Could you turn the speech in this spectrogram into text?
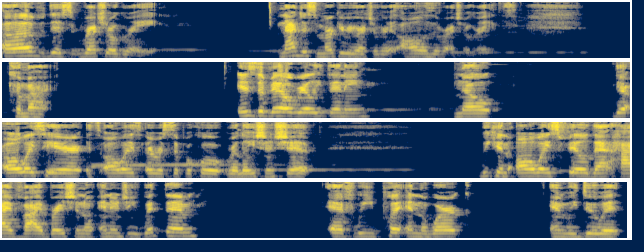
of this retrograde, not just Mercury retrograde, all of the retrogrades combined. Is the veil really thinning? No. They're always here. It's always a reciprocal relationship. We can always feel that high vibrational energy with them if we put in the work and we do it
